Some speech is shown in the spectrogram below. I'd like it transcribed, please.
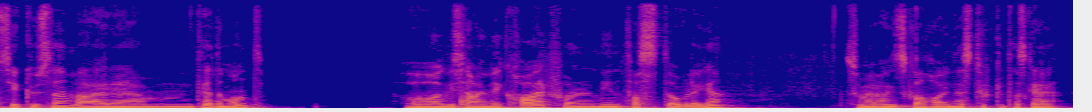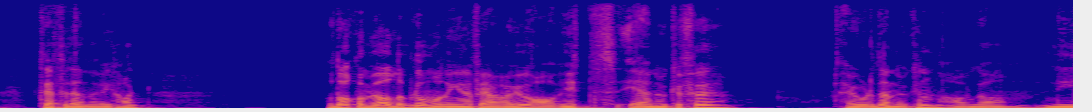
sykehuset hver um, tredje måned. Og hvis jeg har en vikar for min faste overlege, som jeg faktisk skal ha i neste uke, da skal jeg treffe denne vikaren. Og da kommer jo alle blodmålingene, for jeg har jo avgitt én uke før. Jeg gjorde det denne uken. Avga ni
